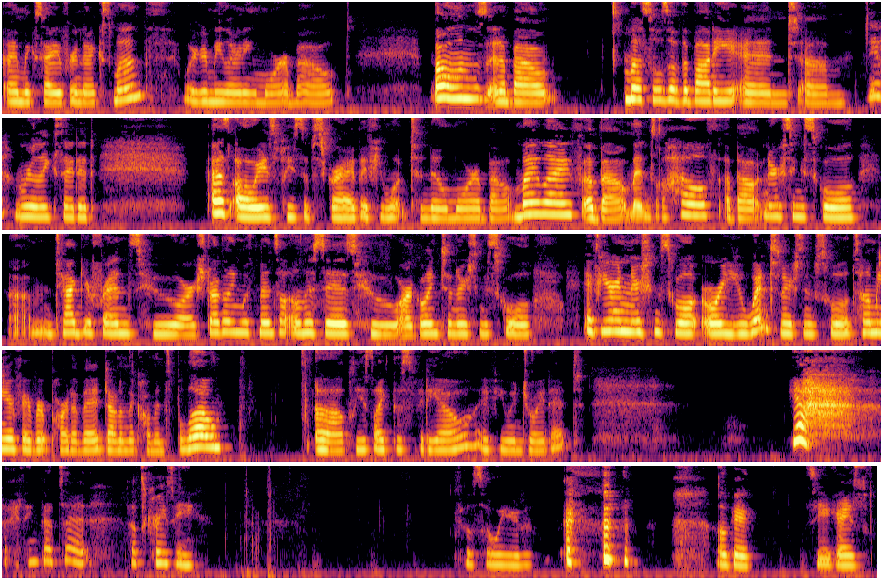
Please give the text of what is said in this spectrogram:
I'm excited for next month. We're going to be learning more about bones and about muscles of the body and um, yeah, I'm really excited. As always, please subscribe if you want to know more about my life, about mental health, about nursing school. Um, tag your friends who are struggling with mental illnesses, who are going to nursing school. If you're in nursing school or you went to nursing school, tell me your favorite part of it down in the comments below. Uh, please like this video if you enjoyed it. yeah, I think that's it. That's crazy. Feels so weird. okay, see you guys.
